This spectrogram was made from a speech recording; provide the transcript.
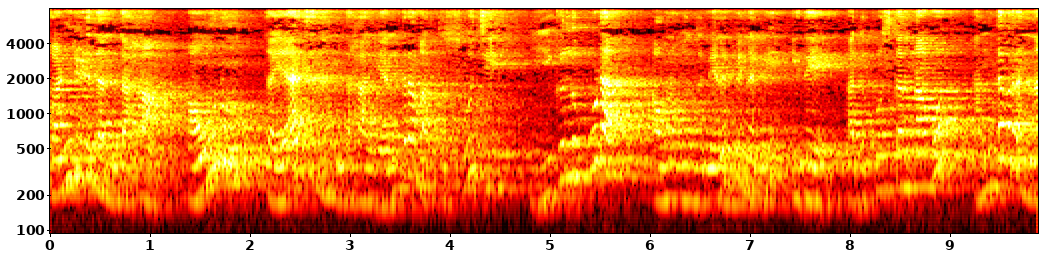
ಕಂಡಿಡಿದಂತಹ, ಅವನು ತಯಾರಿಸಿದಂತಹ ಯಂತ್ರ ಮತ್ತು ಸೂಚಿ ಈಗಲೂ ಕೂಡ ಅವನ ಒಂದು ನೆನಪಿನಲ್ಲಿ ಇದೆ. ಅದಕ್ಕೋಸ್ಕರ ನಾವು ಅಂಥವರನ್ನ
